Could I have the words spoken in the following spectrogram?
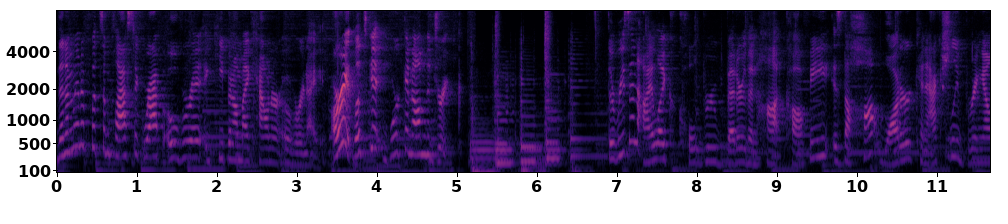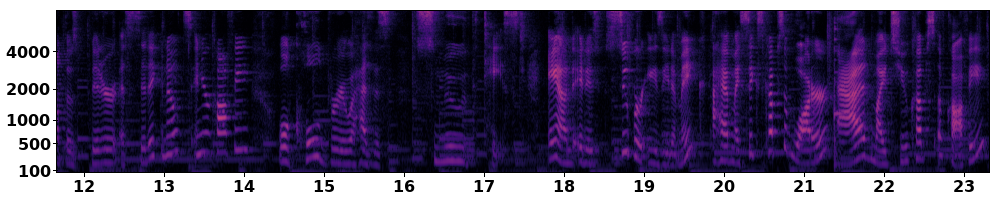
Then I'm gonna put some plastic wrap over it and keep it on my counter overnight. All right, let's get working on the drink. The reason I like cold brew better than hot coffee is the hot water can actually bring out those bitter acidic notes in your coffee, Well, cold brew has this smooth taste and it is super easy to make. I have my six cups of water, add my two cups of coffee.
